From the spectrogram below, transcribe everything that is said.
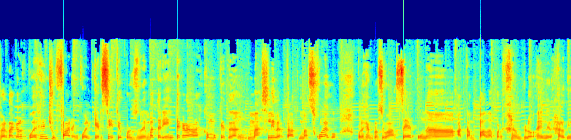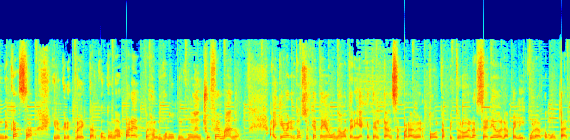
verdad que los puedes enchufar en cualquier sitio, pero si tienen batería integrada es como que te dan más libertad, más juego. Por ejemplo, si vas a hacer una acampada, por ejemplo, en el jardín de casa y lo quieres proyectar contra una pared, pues a lo mejor no tienes un enchufe a mano. Hay que ver entonces que tengan una batería que te alcance para ver todo el capítulo de la serie o de la película como tal.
